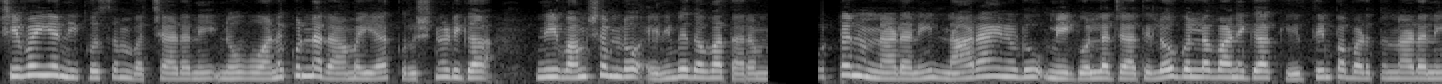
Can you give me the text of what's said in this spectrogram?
శివయ్య నీకోసం వచ్చాడని నువ్వు అనుకున్న రామయ్య కృష్ణుడిగా నీ వంశంలో ఎనిమిదవ తరం పుట్టనున్నాడని నారాయణుడు మీ గొల్ల జాతిలో గొల్లవాణిగా కీర్తింపబడుతున్నాడని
